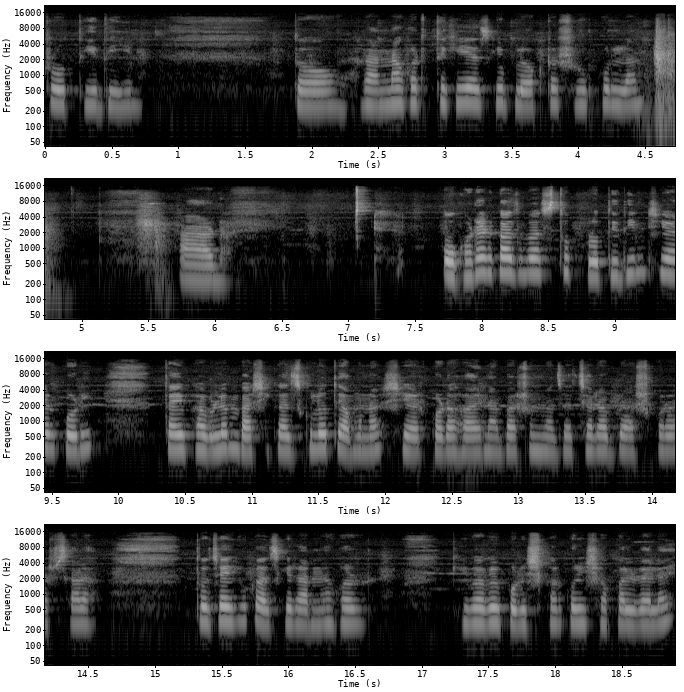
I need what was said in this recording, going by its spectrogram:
প্রতিদিন। তো রান্নাঘর থেকেই আজকে ব্লগটা শুরু করলাম। আর ও ঘরের কাজ বাজ তো প্রতিদিন শেয়ার করি, তাই ভাবলাম বাসি কাজগুলো তেমন আর শেয়ার করা হয় না, বাসন মাজা ছাড়া ব্রাশ করার ছাড়া। তো যাই হোক, আজকে রান্নাঘর কীভাবে পরিষ্কার করি সকালবেলায়,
